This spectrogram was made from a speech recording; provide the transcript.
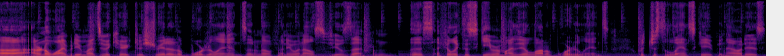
Uh, I don't know why, but he reminds me of a character straight out of Borderlands. I don't know if anyone else feels that from this. I feel like this game reminds me a lot of Borderlands with just the landscape and how it is.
